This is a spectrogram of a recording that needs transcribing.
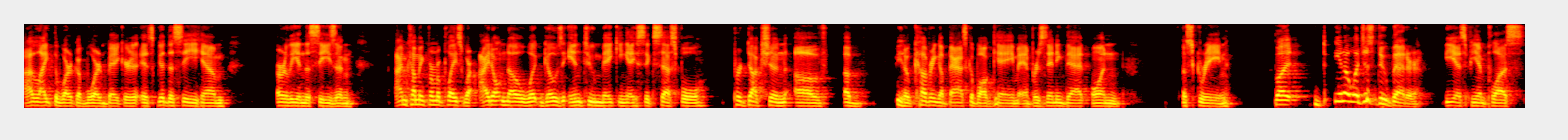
I like the work of Warren Baker. It's good to see him early in the season. I'm coming from a place where I don't know what goes into making a successful production of of you know covering a basketball game and presenting that on a screen. But you know what? Just do better, ESPN Plus.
